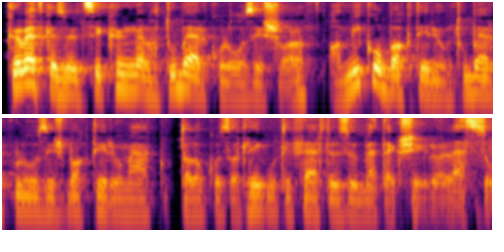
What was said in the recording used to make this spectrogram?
Következő cikkünkben a tuberkulózisról, a Mycobacterium tuberkulózis baktérium által okozott légúti fertőző betegségről lesz szó.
